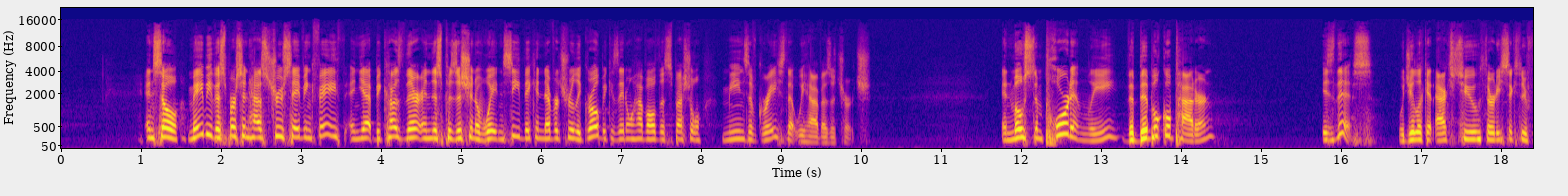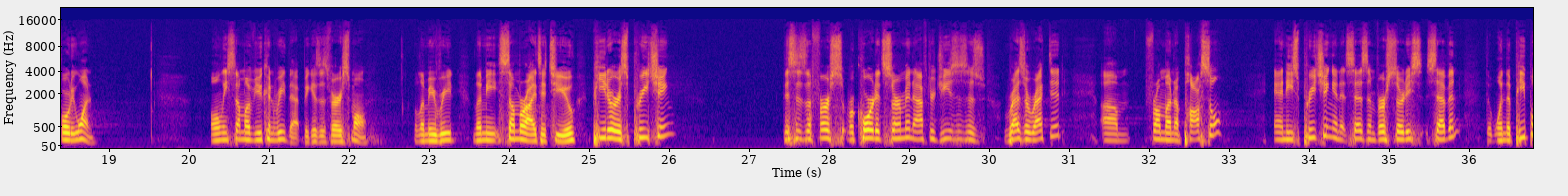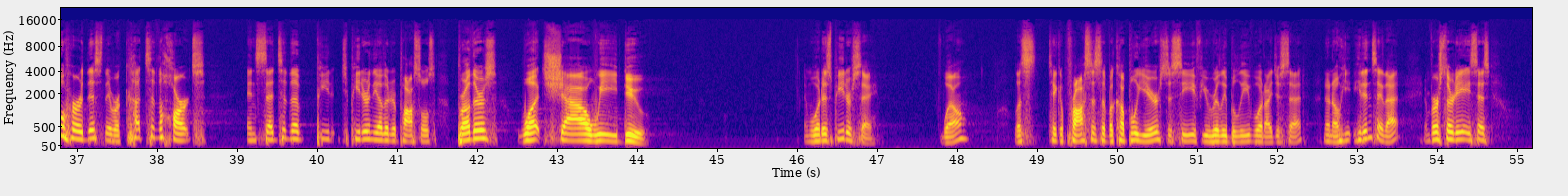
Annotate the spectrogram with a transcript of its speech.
And so maybe this person has true saving faith, and yet because they're in this position of wait and see, they can never truly grow because they don't have all the special means of grace that we have as a church. And most importantly, the biblical pattern is this. Would you look at Acts 2 36 through 41? Only some of you can read that because it's very small. But let me read, let me summarize it to you. Peter is preaching this is the first recorded sermon after Jesus is resurrected um, from an apostle. And he's preaching, and it says in verse 37 that when the people heard this, they were cut to the heart and said to, the, to Peter and the other apostles, Brothers, what shall we do? And what does Peter say? Well, let's take a process of a couple years to see if you really believe what I just said. No, no, he, he didn't say that. In verse 38, he says,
